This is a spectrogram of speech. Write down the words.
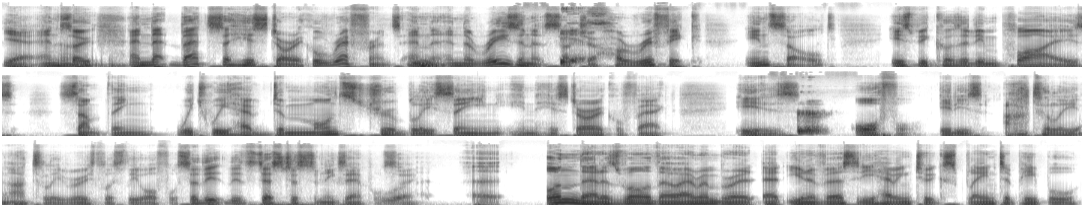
Yeah, and so and that that's a historical reference, and mm. and the reason it's such yes. a horrific insult is because it implies something which we have demonstrably seen in historical fact is mm. awful. It is utterly, utterly, ruthlessly awful. So th- that's just an example. So. Uh, on that as well, though, I remember at, at, university having to explain to people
